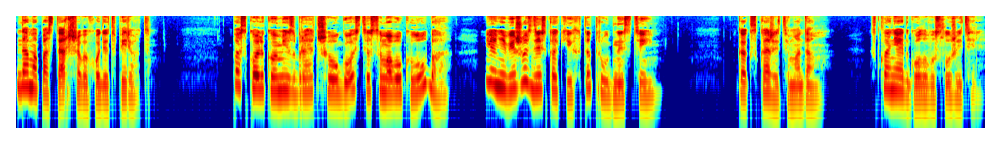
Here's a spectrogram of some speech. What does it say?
Дама постарше выходит вперед. «Поскольку мисс Брэдшоу гостья самого клуба, я не вижу здесь каких-то трудностей». «Как скажете, мадам», — склоняет голову служитель.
